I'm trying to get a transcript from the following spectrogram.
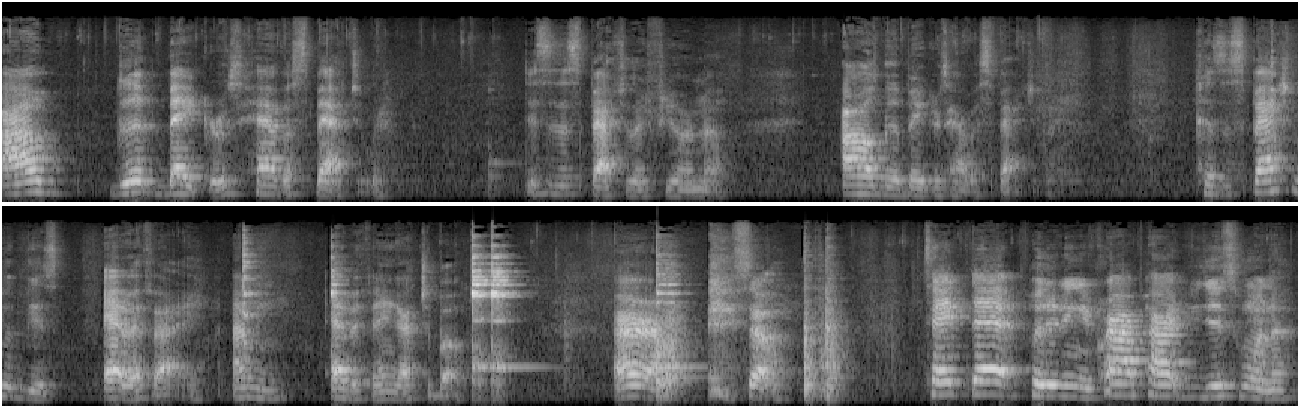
Our good bakers have a spatula. This is a spatula if you don't know. All good bakers have a spatula. Because the spatula gets everything. I mean everything out your bowl alright so Take that, put it in your crock pot. You just want to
